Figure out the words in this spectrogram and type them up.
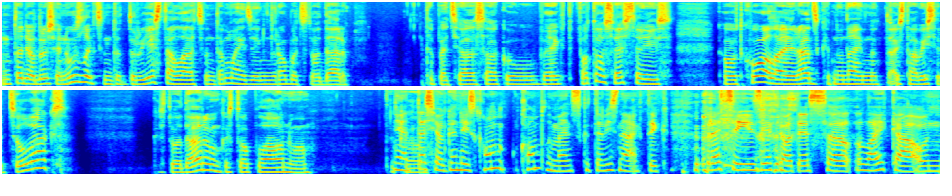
nu, tad jau druskuļi uzlikts un tur iestālēts un tam līdzīgi, un robots to dara. Tāpēc jā, sāku veikt fotosesijas, kaut ko, lai redzētu, ka nu, ne, nu, aiz tā viss ir cilvēks, kas to dara un kas to plāno. Jā, tas jau gandrīz kom kompliments, ka tev iznāk tik precīzi iekļauties uh, laikā un,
